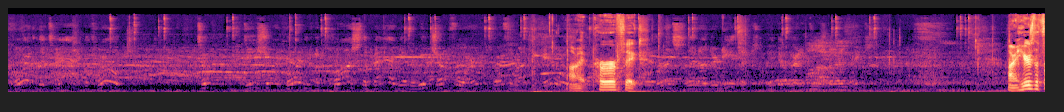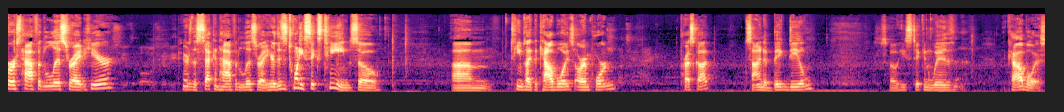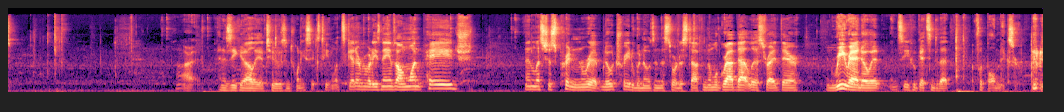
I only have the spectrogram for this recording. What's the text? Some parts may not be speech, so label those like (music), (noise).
All right, perfect. All right, here's the first half of the list right here. Here's the second half of the list right here. This is 2016, so um, teams like the Cowboys are important. Prescott signed a big deal, so he's sticking with the Cowboys. All right, and Ezekiel Elliott too is in 2016. Let's get everybody's names on one page. And let's just print and rip. No trade windows and this sort of stuff. And then we'll grab that list right there and re-rando it and see who gets into that football mixer. (clears throat)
